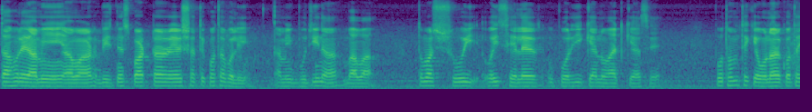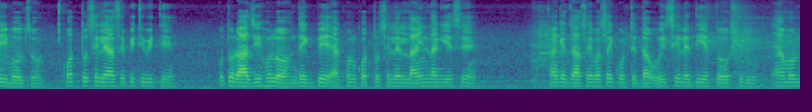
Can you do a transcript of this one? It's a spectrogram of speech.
তাহলে আমি আমার বিজনেস পার্টনারের সাথে কথা বলি। আমি বুঝি না, বাবা, তোমার সুই ওই ছেলের উপরই কেন আটকে আছে? প্রথম থেকে ওনার কথাই বলছো, কত ছেলে আছে পৃথিবীতে? ও তো রাজি হলো, দেখবে এখন কত ছেলের লাইন লাগিয়েছে। আগে যাচাই বাছাই করতে দাও, ওই ছেলে দিয়ে তো শুরু। এমন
